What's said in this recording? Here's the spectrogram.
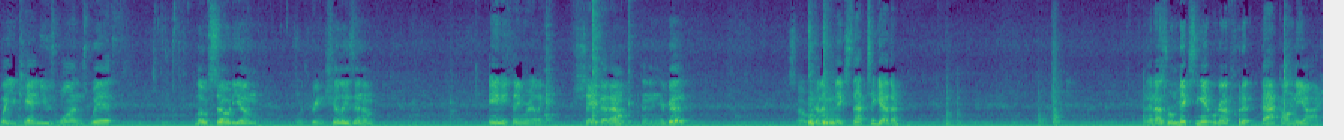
but you can use ones with low sodium, with green chilies in them anything really. Shake that out, and then you're good. So we're gonna mix that together. And then as we're mixing it, we're gonna put it back on the eye.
